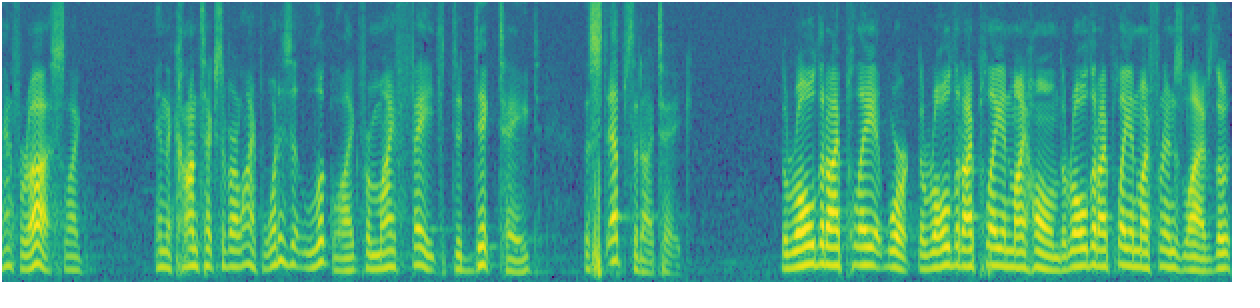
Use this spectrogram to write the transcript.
Man, for us, like in the context of our life? What does it look like for my faith to dictate the steps that I take? The role that I play at work, the role that I play in my home, the role that I play in my friends' lives, the,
